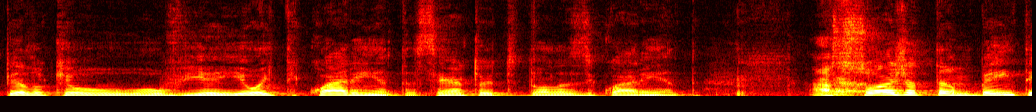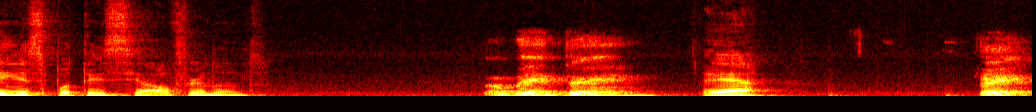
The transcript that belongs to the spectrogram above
pelo que eu ouvi aí, 8,40, certo? 8 dólares e 40. A é. soja também tem esse potencial, Fernando? Também tem. É? Tem.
